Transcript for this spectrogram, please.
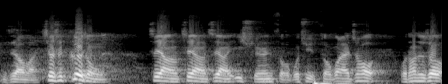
你知道吗？就是各种这样这样这样一群人走过去，走过来之后，我当时就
